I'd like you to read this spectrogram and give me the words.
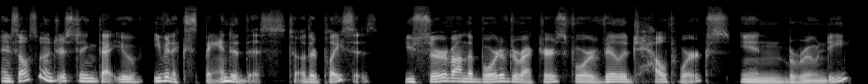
And it's also interesting that you've even expanded this to other places. You serve on the board of directors for Village Healthworks in Burundi,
